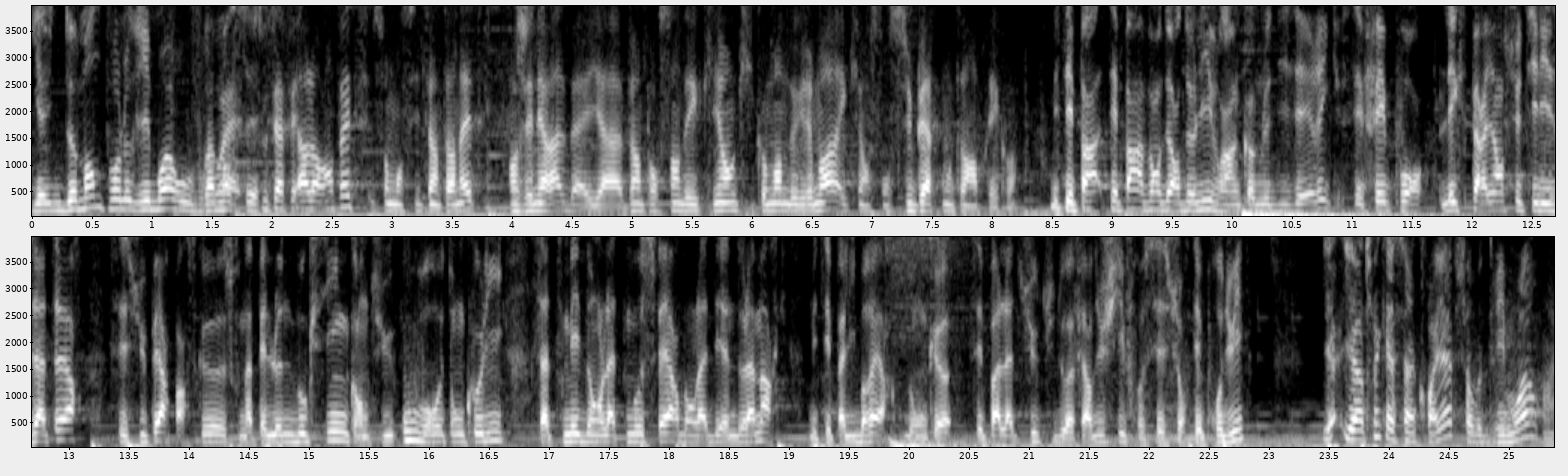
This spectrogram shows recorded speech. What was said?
Il y a une demande pour le grimoire ou vraiment Ouais, c'est. tout à fait. Alors en fait, sur mon site internet, en général, ben, il y a 20% des clients qui commandent le grimoire et qui en sont super contents après. Quoi. Mais t'es pas, t'es pas un vendeur de livres, hein, comme le disait Eric. C'est fait pour l'expérience utilisateur. C'est super parce que ce qu'on appelle l'unboxing, quand tu ouvres ton colis, ça te met dans l'atmosphère, dans l'ADN de la marque. Mais t'es pas libraire, donc euh, c'est pas là-dessus que tu dois faire du chiffre. C'est sur tes produits. Il y, a- il y a un truc assez incroyable sur votre grimoire. Ouais.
